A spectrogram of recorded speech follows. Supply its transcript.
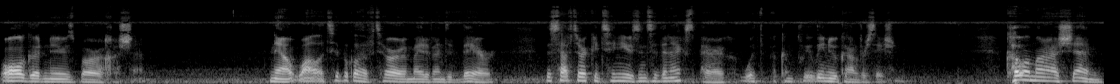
All good news, Baruch Hashem. Now, while a typical Haftarah might have ended there, this Haftarah continues into the next parak with a completely new conversation. Kol Amar Hashem,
